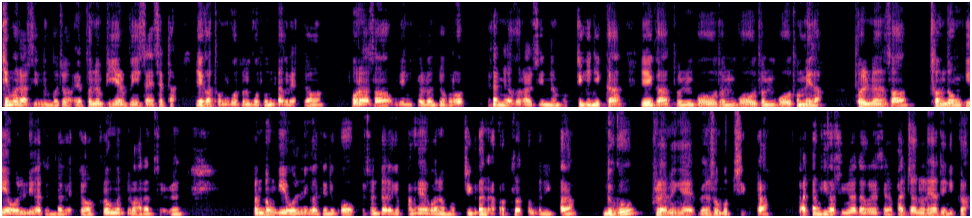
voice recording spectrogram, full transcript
힘을 알 수 있는 거죠. F는 BLV 사인 세타. 얘가 돌고 돌고 돈다 그랬죠. 돌아서 우린 결론적으로 회전력을 알 수 있는 법칙이니까 얘가 돌고 돌고 돌고 돕니다. 돌면서 전동기의 원리가 된다겠죠. 그런 건 좀 알아두세요. 전동기의 원리가 되고 그 전자력의 방향에 관한 법칙은 아까 풀었던 거니까 누구? 플레밍의 왼손 법칙. 자, 발전기가 중요하다고 그랬어요. 발전을 해야 되니까.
